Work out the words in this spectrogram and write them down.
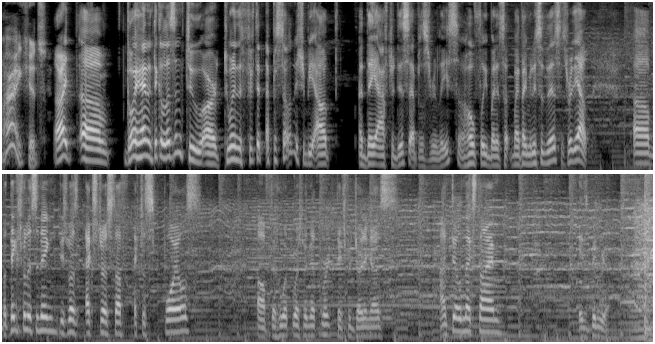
All right, kids. All right. Uh, go ahead and take a listen to our 250th episode. It should be out a day after this episode's release. So hopefully, by, this, by the time you listen to this, it's already out. Uh, but thanks for listening. This was extra stuff, extra spoils of the Who What Worst Network. Thanks for joining us. Until next time, it's been real.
